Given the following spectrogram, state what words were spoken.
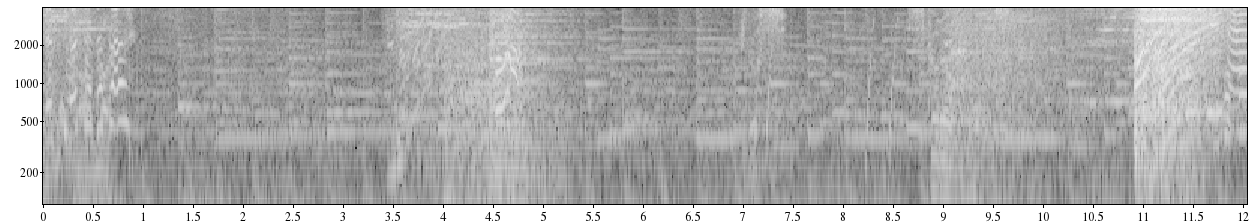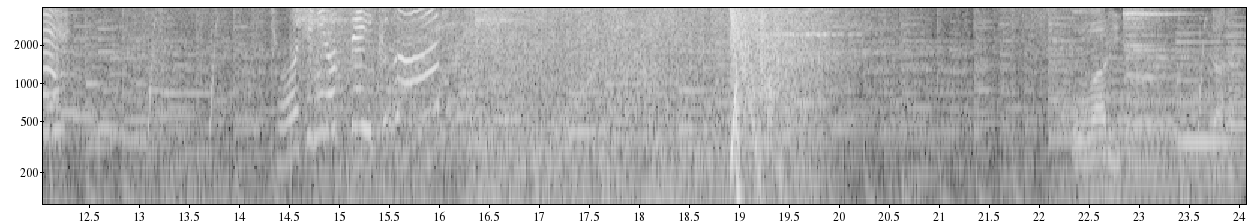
私。は戦うよし。力を貸すし。調子に乗っていくぞ終わりだな。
